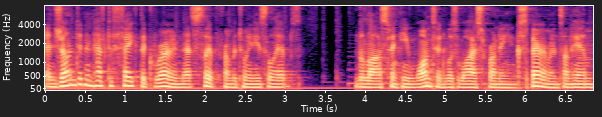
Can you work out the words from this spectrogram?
and Jaune didn't have to fake the groan that slipped from between his lips. The last thing he wanted was Weiss running experiments on him,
